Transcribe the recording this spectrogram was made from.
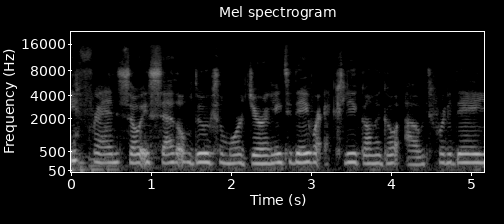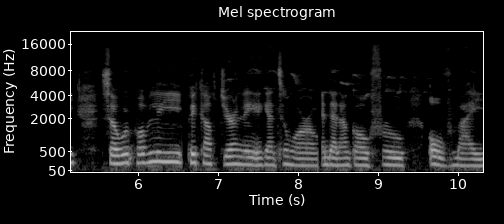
Hey friends, so instead of doing some more journaling today, we're actually gonna go out for the day. So we'll probably pick up journaling again tomorrow and then I'll go through all of my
